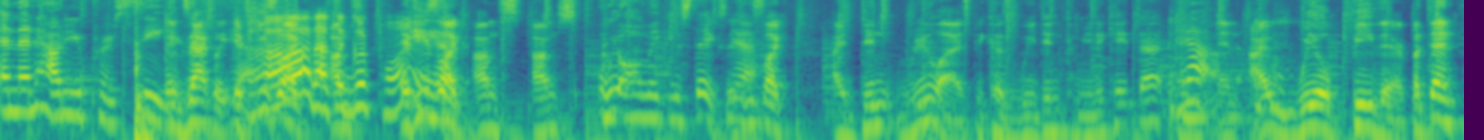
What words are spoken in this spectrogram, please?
And then how do you proceed? Exactly. If he's like, Oh, like, that's a I'm- good point. If he's like, I'm, s- I'm, we all make mistakes. If Yeah. he's like, I didn't realize because we didn't communicate that, and, Yeah. and I will be there. But then,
